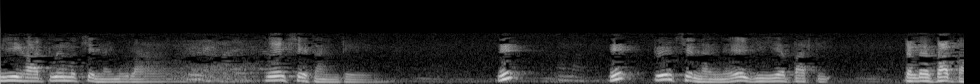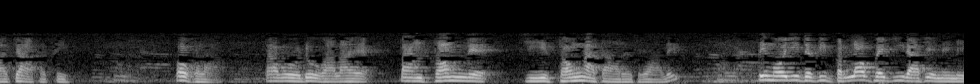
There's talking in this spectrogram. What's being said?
မြေဟာတွင်းမဖြစ်နိုင်ဘူးလားတွင်းဖြစ်နိုင်တယ် ဟင်ဟင်တွင်းဖြစ်နိုင်တယ်ရေရဲ့တတ္တိတလည်းသတ်ပါကြပါစေဟုတ်ကလားတာဘို့တို့ကလာရဲ့ပန်ဆောင်တဲ့ရေဆောင်ကတာတယ်ဆိုတာလေသင်္ဘောကြီးတစ်စီးဘလောက်ပဲကြီးတာဖြစ်နေနေ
